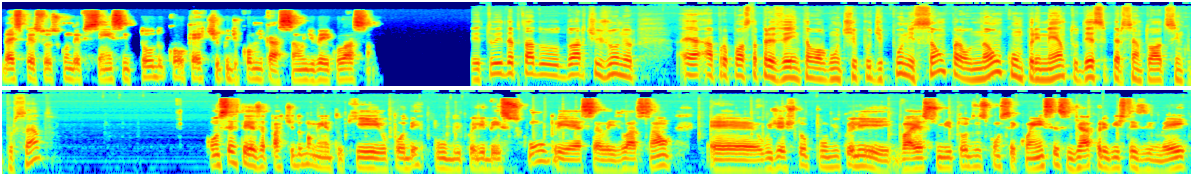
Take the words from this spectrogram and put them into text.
das pessoas com deficiência em todo qualquer tipo de comunicação e de veiculação. E tu e deputado Duarte Júnior, é, a proposta prevê então algum tipo de punição para o não cumprimento desse percentual de 5%? Com certeza, a partir do momento que o poder público ele descumpre essa legislação, é, o gestor público ele vai assumir todas as consequências já previstas em lei,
